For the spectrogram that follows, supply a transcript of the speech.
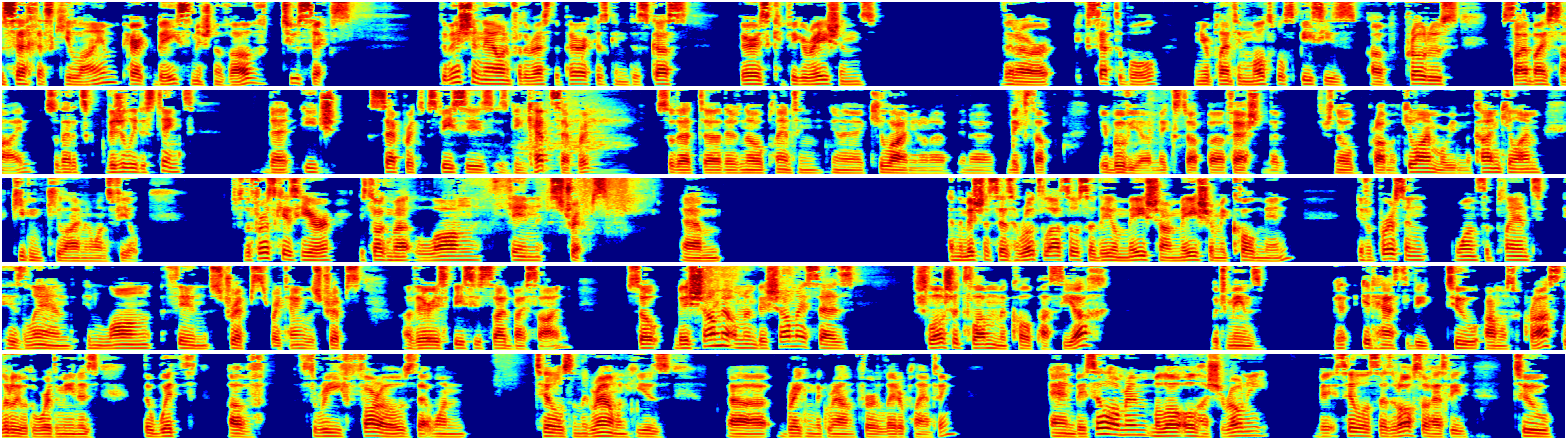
Meseches Kilayim, Perik Base, Mishnah Vav, 2-6. The Mishnah now and for the rest of the Perik is going to discuss various configurations that are acceptable when you're planting multiple species of produce side by side so that it's visually distinct that each separate species is being kept separate so that uh, there's no planting in a kilayim, you know, in a, in a mixed up irbuvia, mixed up uh, fashion, that there's no problem of kilayim or even Makayim kilayim, keeping kilayim in one's field. So the first case here is talking about long, thin strips. Um, and the Mishnah says, laso sadeo min. If a person wants to plant his land in long, thin strips, rectangular strips of various species side by side. So Beis Shammai Omrim Beis Shammai says, which means it, it has to be two amos across. Literally what the words mean is the width of three furrows that one tills in the ground when he is uh, breaking the ground for later planting. And Beis Hillel Omrim Malo Ol Hashironi, Beis Hillel says it also has to be two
